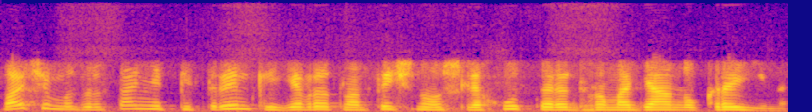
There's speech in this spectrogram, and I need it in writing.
Бачимо зростання підтримки євроатлантичного шляху серед громадян України,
